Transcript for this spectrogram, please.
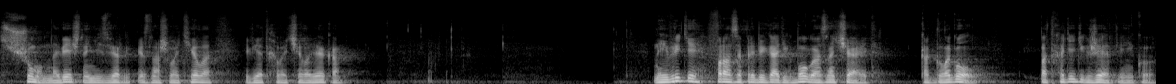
с шумом навечно не извергнуть из нашего тела ветхого человека. На иврите фраза «прибегать к Богу» означает, как глагол, подходить к жертвеннику,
